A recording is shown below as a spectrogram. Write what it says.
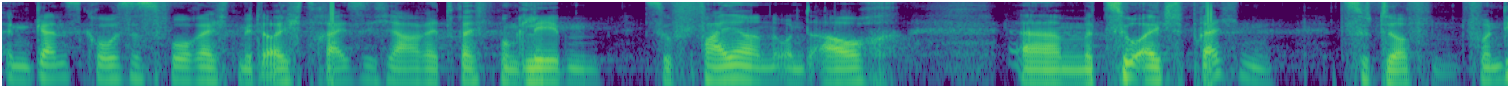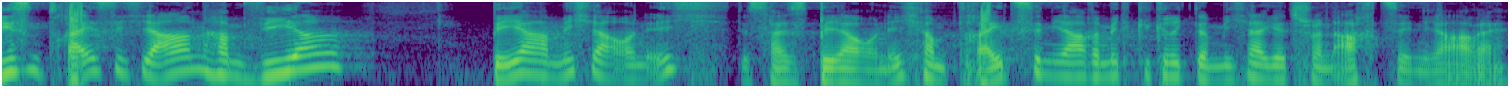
ein ganz großes Vorrecht, mit euch 30 Jahre Treffpunkt Leben zu feiern und auch ähm, zu euch sprechen zu dürfen. Von diesen 30 Jahren haben wir, Bea, Micha und ich, das heißt Bea und ich, haben 13 Jahre mitgekriegt, der Micha jetzt schon 18 Jahre.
